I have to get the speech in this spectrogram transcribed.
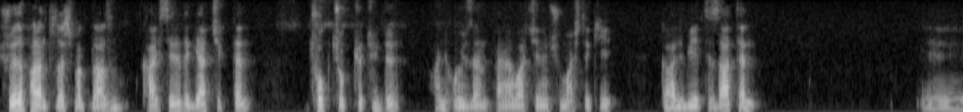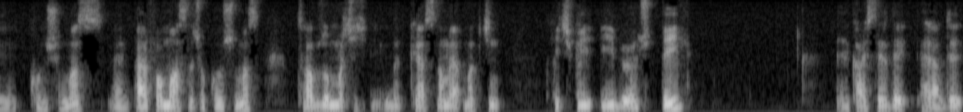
şuraya da parantez açmak lazım. Kayseri de gerçekten çok çok kötüydü. Hani o yüzden Fenerbahçe'nin şu maçtaki galibiyeti zaten e, konuşulmaz. Yani performansı da çok konuşulmaz. Trabzon maçını kıyaslama yapmak için hiçbir iyi bir ölçüt değil. E, Kayseri de herhalde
